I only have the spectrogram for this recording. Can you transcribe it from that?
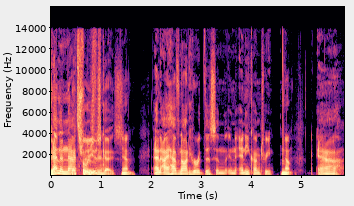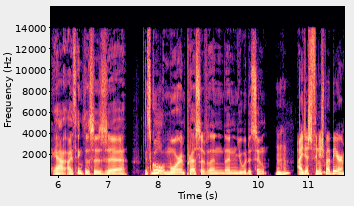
and a natural true. use case. yeah, And I have not heard this in, in any country. no, Uh, yeah, I think this is uh, It's cool. more impressive than, than you would assume. hmm I just finished my beer.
